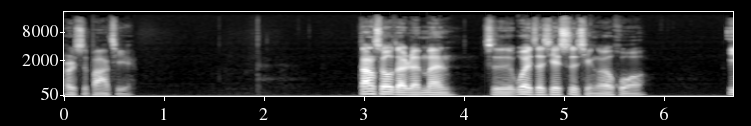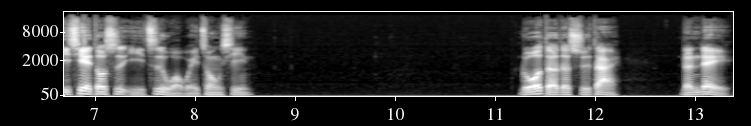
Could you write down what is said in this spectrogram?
二十八节，当时候的人们只为这些事情而活，一切都是以自我为中心。罗德的时代，人类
